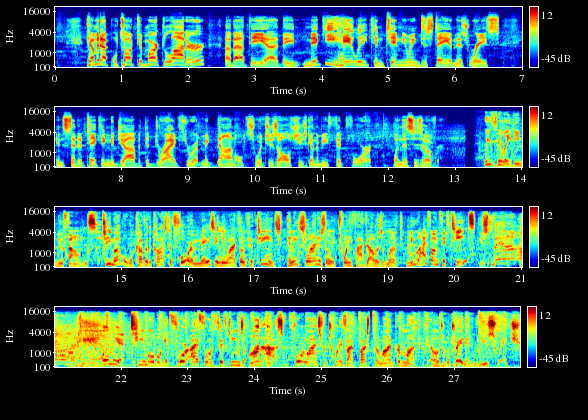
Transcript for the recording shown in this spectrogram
Coming up, we'll talk to Marc Lotter about the uh, the Nikki Haley continuing to stay in this race instead of taking a job at the drive-through at McDonald's, which is all she's going to be fit for when this is over. We really need new phones. T-Mobile will cover the cost of four amazing new iPhone 15s, and each line is only $25 a month. New iPhone 15s? Only at T-Mobile get four iPhone 15s on us and four lines for 25 bucks per line per month with eligible trade-in when you switch.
